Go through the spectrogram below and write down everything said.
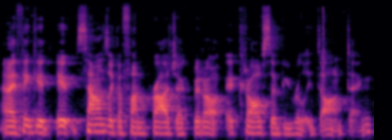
and I think it it sounds like a fun project, but it could also be really daunting.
